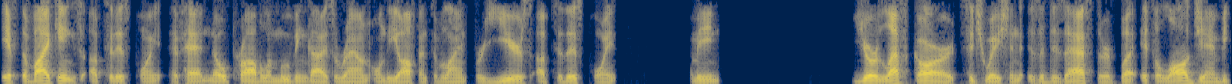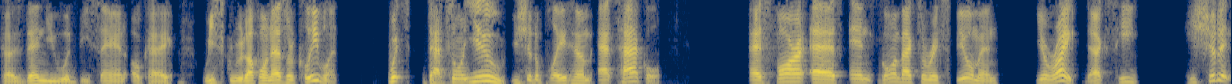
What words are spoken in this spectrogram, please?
if the Vikings up to this point have had no problem moving guys around on the offensive line for years up to this point, I mean, your left guard situation is a disaster, but it's a logjam because then you would be saying, okay, we screwed up on Ezra Cleveland, which that's on you. You should have played him at tackle. As far as, and going back to Rick Spielman, you're right, Dex. He he shouldn't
